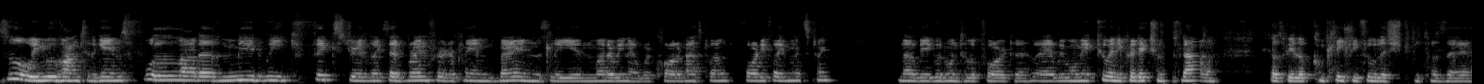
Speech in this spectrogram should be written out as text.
So we move on to the games. Full lot of midweek fixtures. Like I said, Brentford are playing Barnsley in what are we now? We're quarter past 12, 45 minutes time. And that'll be a good one to look forward to. Uh, we won't make too many predictions for that one because we look completely foolish because uh,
